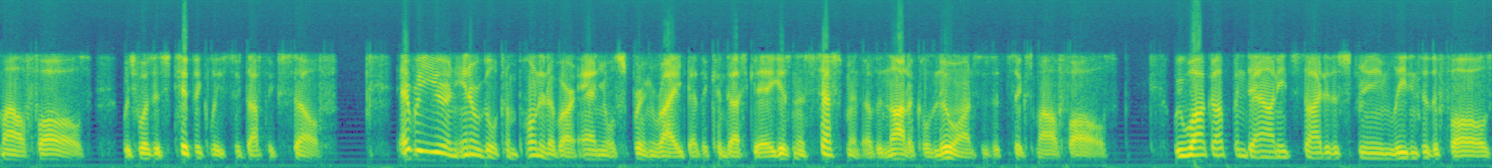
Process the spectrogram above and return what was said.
Mile Falls, which was its typically seductive self. Every year, an integral component of our annual spring rite at the Kenduskeag is an assessment of the nautical nuances at Six Mile Falls. We walk up and down each side of the stream leading to the falls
